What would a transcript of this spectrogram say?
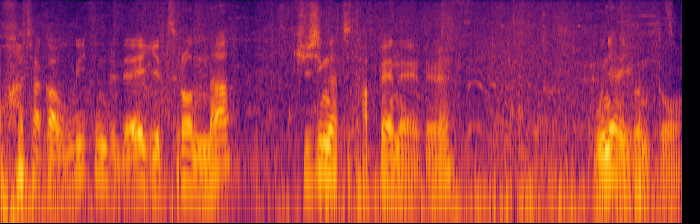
어 잠깐 우리 팀들 내 얘기 들었나? 귀신같이 다 빼네 애들. 뭐냐 이건 또.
